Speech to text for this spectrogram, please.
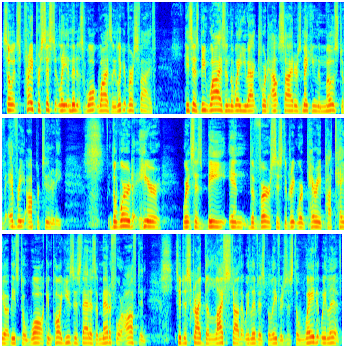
So it's pray persistently and then it's walk wisely. Look at verse 5. He says, Be wise in the way you act toward outsiders, making the most of every opportunity. The word here where it says be in the verse is the Greek word peripateo. It means to walk. And Paul uses that as a metaphor often to describe the lifestyle that we live as believers. It's the way that we live.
